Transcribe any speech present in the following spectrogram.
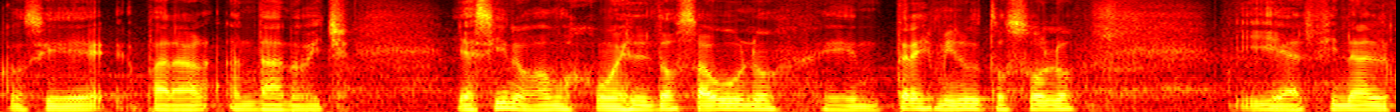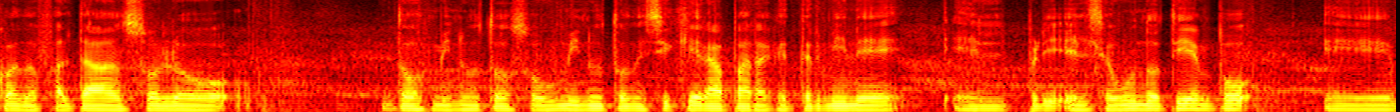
consigue parar Andanovic. Y así nos vamos con el 2 a 1 en 3 minutos solo. Y al final, cuando faltaban solo 2 minutos o un minuto ni siquiera para que termine el, segundo tiempo, eh,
